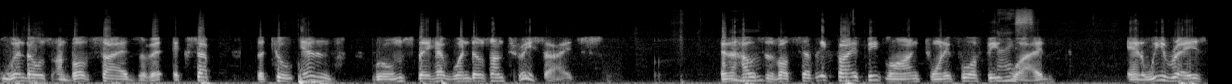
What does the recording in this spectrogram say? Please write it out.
windows on both sides of it, except the two end rooms. They have windows on three sides. And the house is about 75 feet long, 24 feet Nice. wide, and we raised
